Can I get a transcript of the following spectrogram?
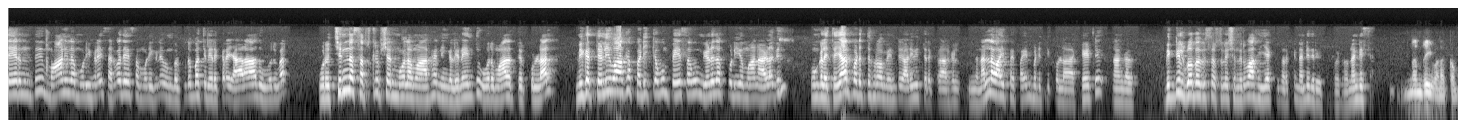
சேர்ந்து மாநில மொழிகளை சர்வதேச மொழிகளை உங்கள் குடும்பத்தில் இருக்கிற யாராவது ஒருவர் ஒரு சின்ன சப்ஸ்கிரிப்ஷன் மூலமாக நீங்கள் இணைந்து ஒரு மாதத்திற்குள்ளால் மிக தெளிவாக படிக்கவும் பேசவும் எழுதக்கூடியமான அளவில் உங்களை தயார்படுத்துகிறோம் என்று அறிவித்திருக்கிறார்கள். இந்த நல்ல வாய்ப்பை பயன்படுத்திக் கொள்ள கேட்டு நாங்கள் பிக்டில் குளோபல் பிசினஸ் சொல்யூஷன் நிர்வாக இயக்குநருக்கு நன்றி தெரிவித்துக் கொள்கிறோம். நன்றி சார். நன்றி வணக்கம்.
